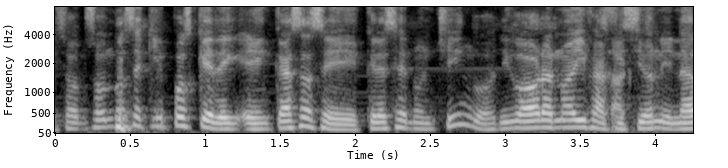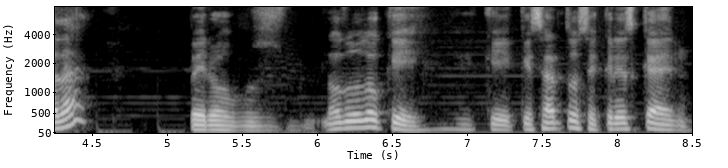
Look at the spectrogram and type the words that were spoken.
son, dos equipos que en casa se crecen un chingo. Digo, ahora no hay afición ni nada, pero pues, no dudo que, que, Santos se crezca en,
